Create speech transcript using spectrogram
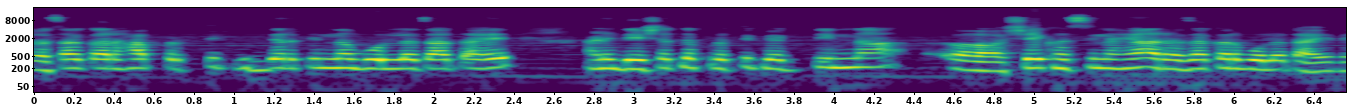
रझाकार हा प्रत्येक विद्यार्थ्यांना बोलला जात आहे आणि देशातल्या प्रत्येक व्यक्तींना शेख हसीना ह्या रजाकार बोलत आहेत.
